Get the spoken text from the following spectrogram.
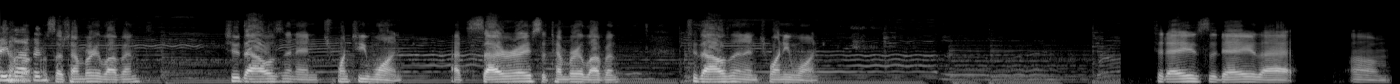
11th. September 11th, 2021. That's Saturday, September 11th, 2021. Today is the day that um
